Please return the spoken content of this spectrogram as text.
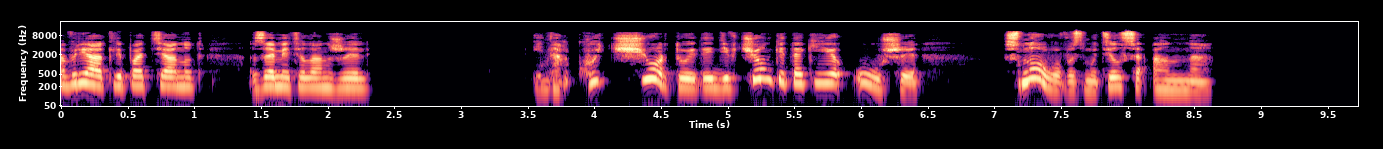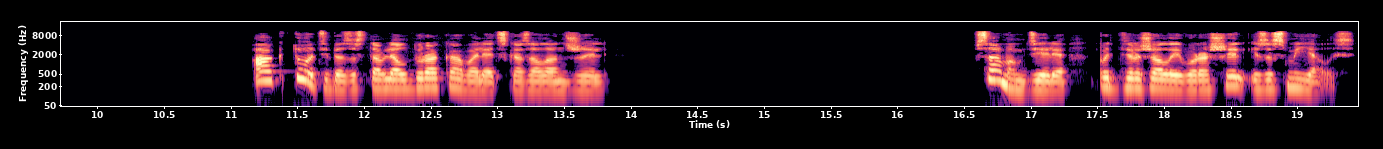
«Вряд ли подтянут», — заметил Анжель. «И на кой черт у этой девчонки такие уши?» Снова возмутился Анна. «А кто тебя заставлял дурака валять?» — сказал Анжель. «В самом деле», — поддержала его Рошель и засмеялась.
